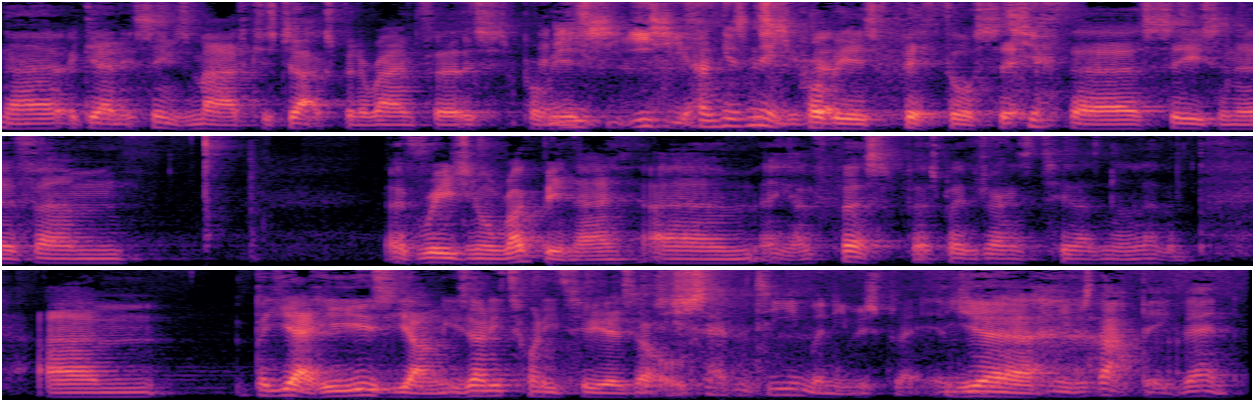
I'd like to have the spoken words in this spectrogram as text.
Now, again, it seems mad because Jack's been around for this is probably he's, his, he's young, isn't this he? is probably his fifth or sixth uh, season of um, of regional rugby now. Um, there you go, first first played the Dragons in 2011. Um, but yeah, he is young. He's only 22 years He was old. 17 when he was playing. Yeah. He was that big then.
